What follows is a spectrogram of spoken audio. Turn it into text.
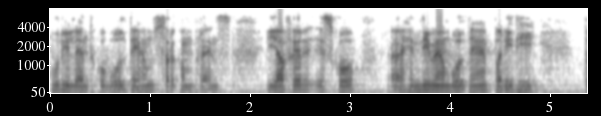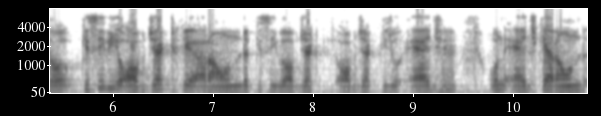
पूरी लेंथ को बोलते हैं हम सरकमफ्रेंस या फिर इसको हिंदी में हम बोलते हैं परिधि। तो किसी भी ऑब्जेक्ट के अराउंड किसी भी ऑब्जेक्ट ऑब्जेक्ट की जो एज हैं, उन एज के अराउंड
